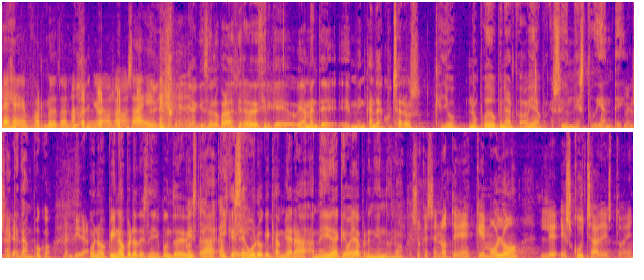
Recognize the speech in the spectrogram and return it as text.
eh por ludo, ¿no? Nos vamos a ir. Yo, aquí solo para cerrar decir que obviamente eh, me encanta escucharos, que yo no puedo opinar todavía porque soy un estudiante, Mentira. o sea que tampoco. Mentira. Bueno, opino, pero desde mi punto de vista y que seguro que cambiará a medida que vaya aprendiendo, ¿no? Eso que se note, ¿eh? Que Molo le escucha de esto, ¿eh?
